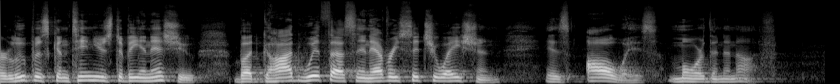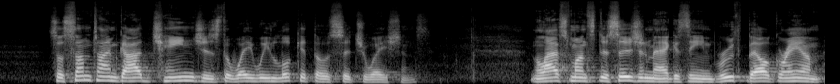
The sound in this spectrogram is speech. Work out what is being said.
Her lupus continues to be an issue, but God with us in every situation is always more than enough. So sometimes God changes the way we look at those situations. In last month's Decision magazine, Ruth Bell Graham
